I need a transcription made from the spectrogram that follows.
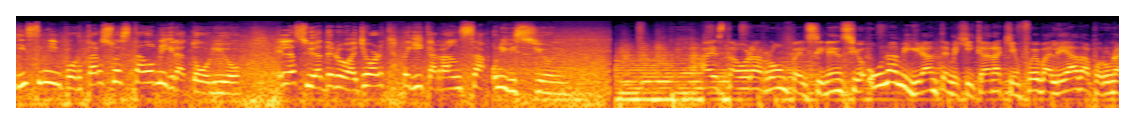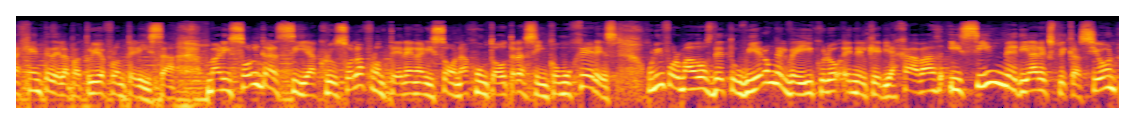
y sin importar su estado migratorio. En la ciudad de Nueva York, Peggy Carranza, Univisión. A esta hora rompe el silencio una migrante mexicana quien fue baleada por un agente de la patrulla fronteriza. Marisol García cruzó la frontera en Arizona junto a otras cinco mujeres. Uniformados detuvieron el vehículo en el que viajaba y sin mediar explicación,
